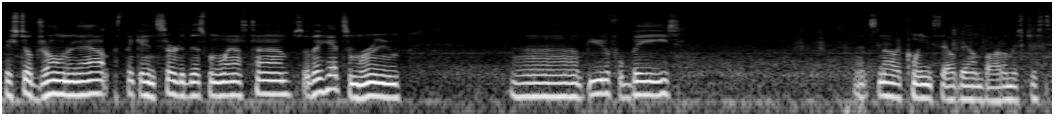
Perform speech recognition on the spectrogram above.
they're still drawing it out. I think I inserted this one last time. So they had some room. Uh, beautiful bees. That's not a queen cell down bottom. It's just,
